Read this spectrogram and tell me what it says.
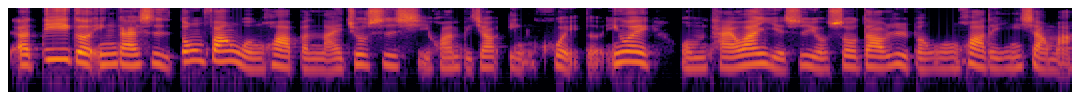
呃，第一个应该是东方文化本来就是喜欢比较隐晦的，因为我们台湾也是有受到日本文化的影响嘛。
